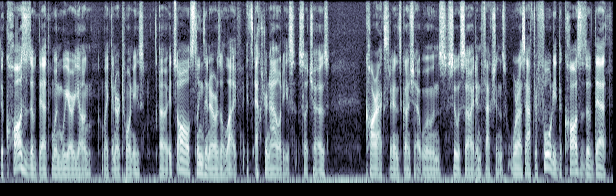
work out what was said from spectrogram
The causes of death when we are young, like in our 20s, uh, it's all slings and arrows of life. It's externalities, such as car accidents, gunshot wounds, suicide, infections. Whereas after 40, the causes of death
